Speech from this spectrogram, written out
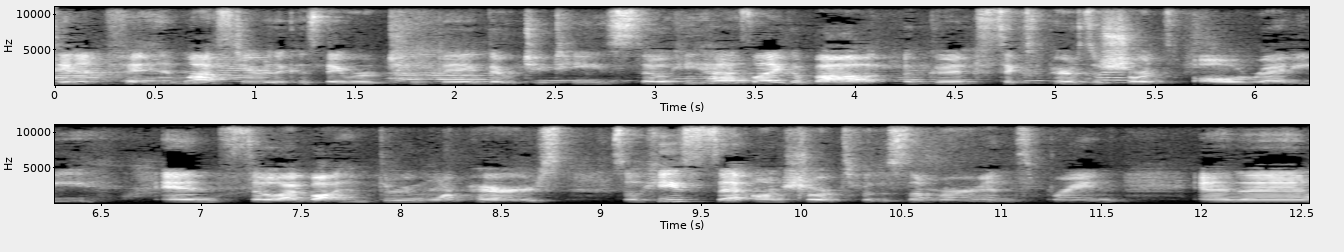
didn't fit him last year because they were too big, they were too tees. So he has like about a good six pairs of shorts already. And so I bought him three more pairs. So he's set on shorts for the summer and spring. And then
